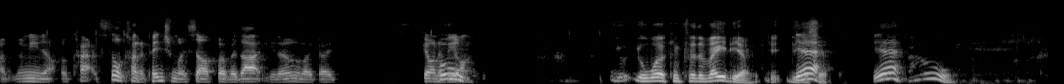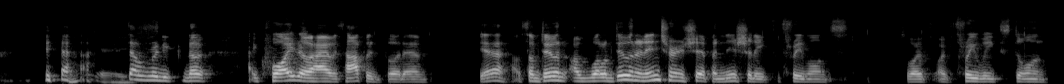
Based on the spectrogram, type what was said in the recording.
I mean, I'm still kind of pinching myself over that, you know, like I going to be Oh, on. You, you're working for the radio. Yeah. Yeah, Oh. yeah. nice. don't really know I quite know how it's happened, but um, yeah. So I'm doing well. I'm doing an internship initially for three months, so I've I've three weeks done,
